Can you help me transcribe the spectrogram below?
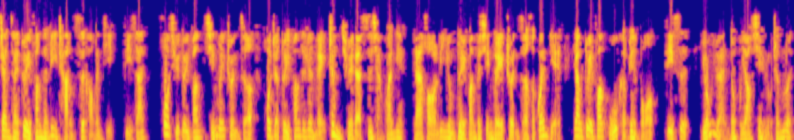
站在对方的立场思考问题；第三，获取对方行为准则或者对方的认为正确的思想观念，然后利用对方的行为准则和观点，让对方无可辩驳；第四，永远都不要陷入争论。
